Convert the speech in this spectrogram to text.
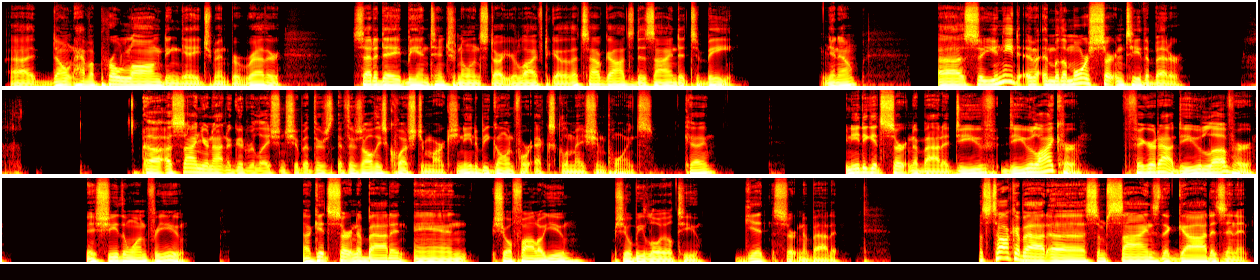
Uh, don't have a prolonged engagement, but rather set a date, be intentional, and start your life together. That's how God's designed it to be. You know? Uh, so you need, and the more certainty, the better. Uh, a sign you're not in a good relationship if there's if there's all these question marks you need to be going for exclamation points okay you need to get certain about it do you do you like her figure it out do you love her is she the one for you? Get certain about it and she'll follow you. She'll be loyal to you. Get certain about it. Let's talk about uh, some signs that God is in it.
